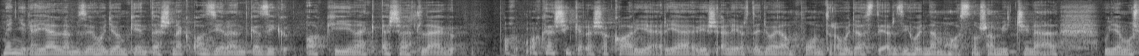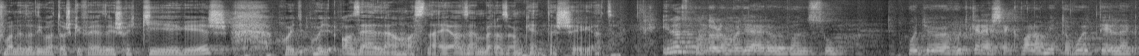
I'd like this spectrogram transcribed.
Mennyire jellemző, hogy önkéntesnek az jelentkezik, akinek esetleg akár sikeres a karrierje, és elért egy olyan pontra, hogy azt érzi, hogy nem hasznos, amit csinál. Ugye most van ez a divatos kifejezés, hogy kiégés, hogy, hogy az ellen használja az ember az önkéntességet. Én azt gondolom, hogy erről van szó, hogy, hogy keresek valamit, ahol tényleg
